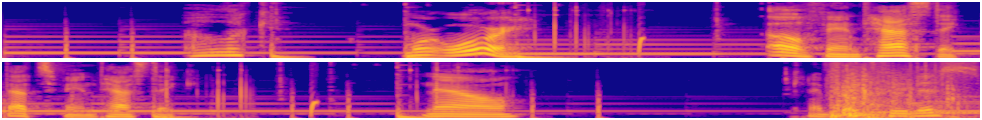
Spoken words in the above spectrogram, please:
Oh, look. More ore. Oh, fantastic. That's fantastic. Now, can I break through this?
